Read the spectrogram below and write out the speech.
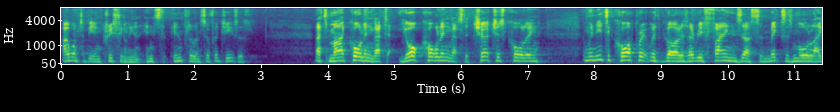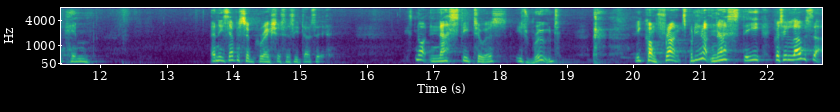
I want to be increasingly an influencer for Jesus. That's my calling, that's your calling, that's the church's calling. And we need to cooperate with God as He refines us and makes us more like Him. And He's ever so gracious as He does it. He's not nasty to us, he's rude. he confronts, but he's not nasty because he loves us.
